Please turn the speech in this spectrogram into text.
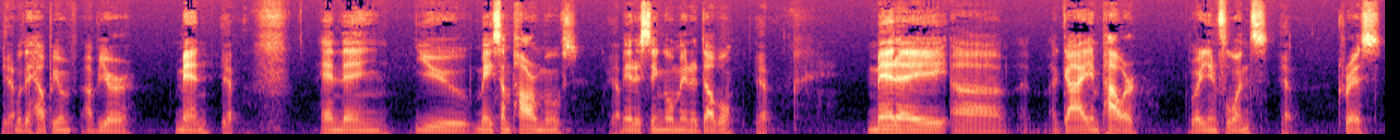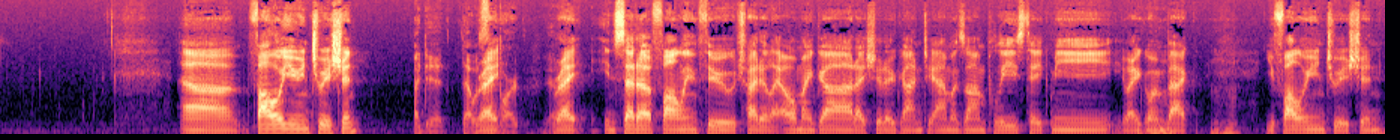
Yep. with the help of, of your men, Yep. and then you made some power moves. Yep. Made a single, made a double. Yep. Met a uh, a guy in power, or influence, Yep. Chris. Uh, follow your intuition. I did. That was right? the part. Yeah. Right. Instead of following through, try to like, oh my god, I should have gone to Amazon. Please take me. Right, going Mm-hmm. back. You follow your intuition.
